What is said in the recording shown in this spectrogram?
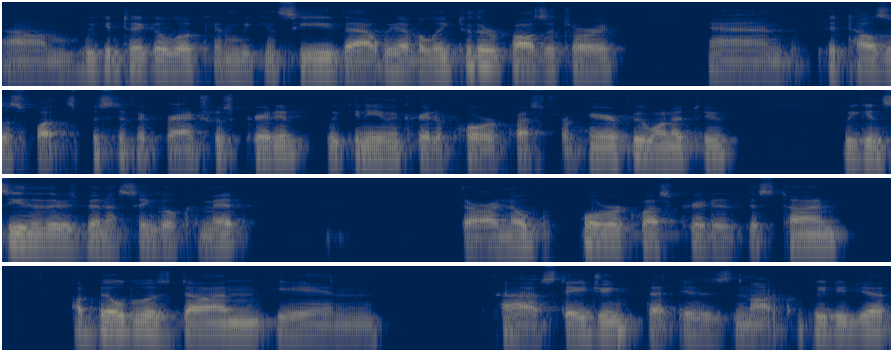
um, we can take a look and we can see that we have a link to the repository and it tells us what specific branch was created. We can even create a pull request from here if we wanted to. We can see that there's been a single commit. There are no pull requests created at this time. A build was done in uh, staging that is not completed yet.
